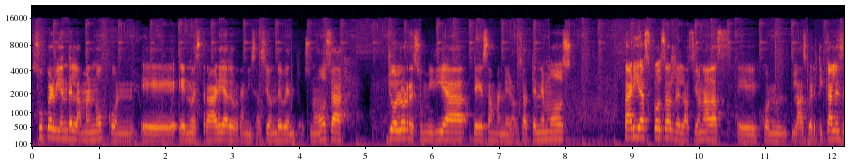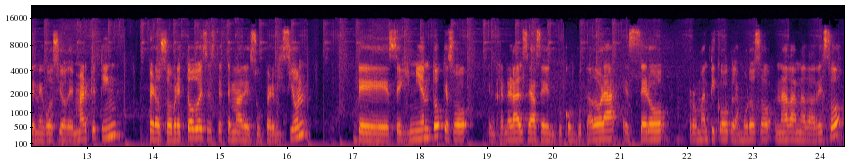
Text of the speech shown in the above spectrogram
súper bien de la mano con eh, en nuestra área de organización de eventos, ¿no? O sea, yo lo resumiría de esa manera. O sea, tenemos varias cosas relacionadas eh, con las verticales de negocio de marketing, pero sobre todo es este tema de supervisión, de seguimiento, que eso en general se hace en tu computadora, es cero romántico, glamuroso, nada, nada de eso.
